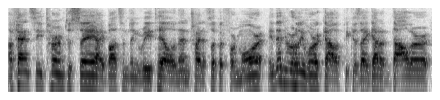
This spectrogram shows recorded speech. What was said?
a fancy term to say I bought something retail and then try to flip it for more. It didn't really work out because I got a dollar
